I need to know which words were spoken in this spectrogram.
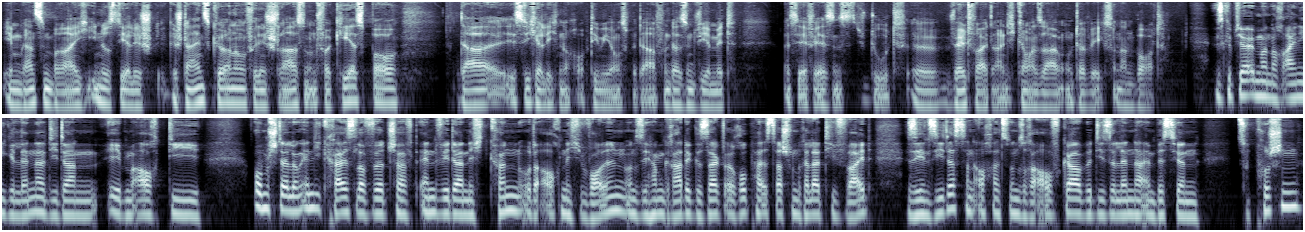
Im ganzen Bereich industrielle Gesteinskörnung für den Straßen- und Verkehrsbau, da ist sicherlich noch Optimierungsbedarf und da sind wir mit als FES-Institut äh, weltweit eigentlich, kann man sagen, unterwegs und an Bord. Es gibt ja immer noch einige Länder, die dann eben auch die Umstellung in die Kreislaufwirtschaft entweder nicht können oder auch nicht wollen. Und Sie haben gerade gesagt, Europa ist da schon relativ weit. Sehen Sie das dann auch als unsere Aufgabe, diese Länder ein bisschen zu pushen,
